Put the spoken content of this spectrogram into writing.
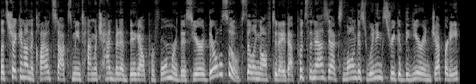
Let's check in on the cloud stocks, meantime, which had been a big outperformer this year. They're also selling off today. That puts the NASDAQ's longest winning streak of the year in jeopardy.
